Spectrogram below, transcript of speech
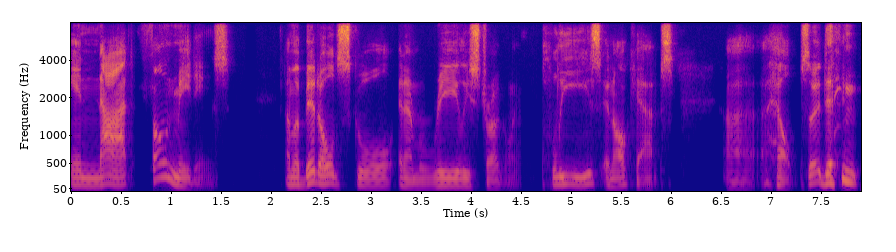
and not phone meetings. I'm a bit old school and I'm really struggling. Please, in all caps, uh, help. So it didn't,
